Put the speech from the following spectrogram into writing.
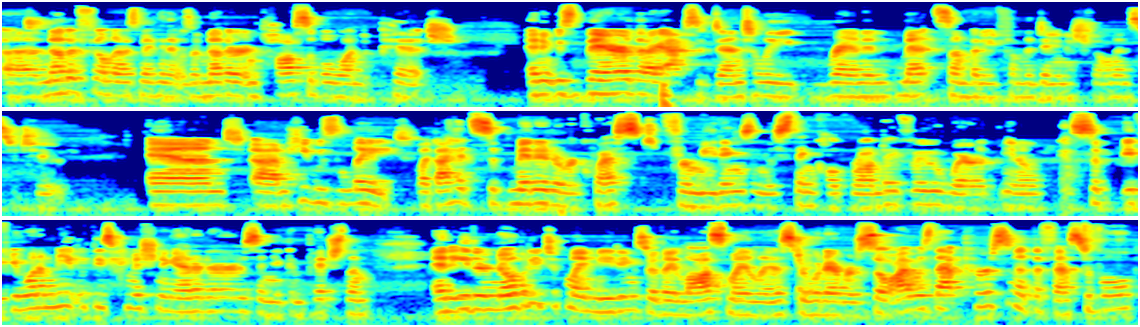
another film I was making that was another impossible one to pitch. And it was there that I accidentally ran and met somebody from the Danish Film Institute. And um, he was late. Like I had submitted a request for meetings in this thing called Rendezvous, where you know, if you want to meet with these commissioning editors and you can pitch them, and either nobody took my meetings or they lost my list or whatever. So I was that person at the festival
